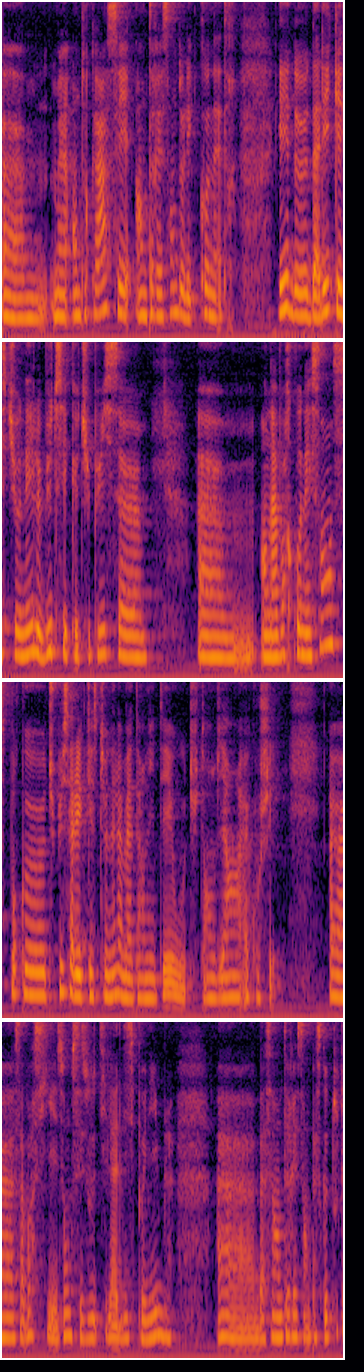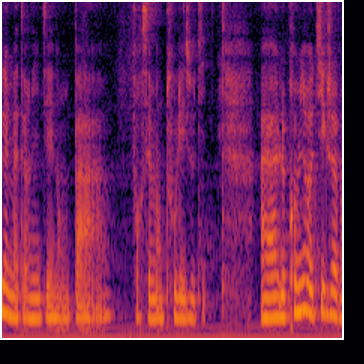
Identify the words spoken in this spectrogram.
Euh, mais en tout cas, c'est intéressant de les connaître et d'aller questionner. Le but, c'est que tu puisses en avoir connaissance pour que tu puisses aller questionner la maternité où tu t'en viens accoucher. savoir s'ils ont ces outils-là disponibles. Bah, c'est intéressant parce que toutes les maternités n'ont pas forcément tous les outils. Euh, le premier outil que j'avais,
